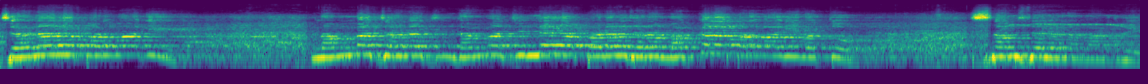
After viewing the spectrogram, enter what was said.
ಜನರ ಪರವಾಗಿ ನಮ್ಮ ಜನ, ನಮ್ಮ ಜಿಲ್ಲೆಯ ಬಡ ಜನ ಮಕ್ಕಳ ಪರವಾಗಿ ಇವತ್ತು ಸಂಸ್ಥೆಗಳನ್ನ ಮಾಡ್ರಿ.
